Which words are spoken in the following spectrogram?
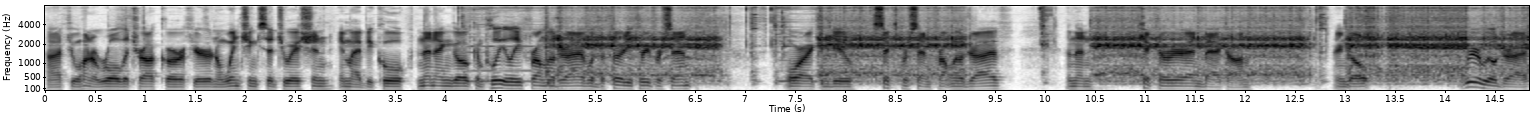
Uh, if you want to roll the truck or if you're in a winching situation, it might be cool. And then I can go completely front wheel drive with the 33%, or I can do 6% front wheel drive, and then kick the rear end back on, and go rear wheel drive.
